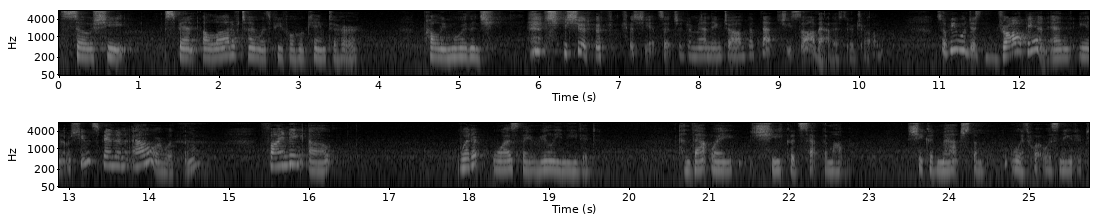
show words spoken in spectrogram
So she spent a lot of time with people who came to her, probably more than she she should have because she had such a demanding job, but that she saw that as her job. So people would just drop in, and you know, she would spend an hour with them, finding out what it was they really needed, and that way she could set them up. She could match them with what was needed.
